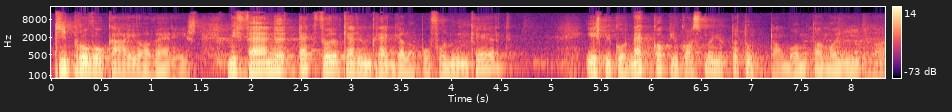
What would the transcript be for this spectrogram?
kiprovokálja a verést. Mi felnőttek, fölkelünk reggel a pofonunkért, és mikor megkapjuk, azt mondjuk, hogy tudtam, mondtam, hogy így van.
